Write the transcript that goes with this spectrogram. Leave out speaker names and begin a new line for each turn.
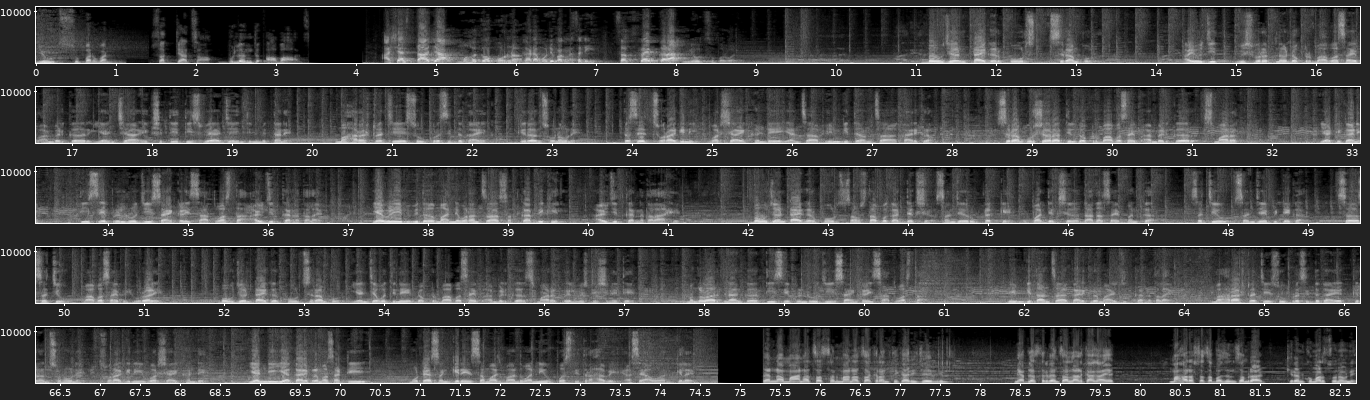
News super one सत्याचा बुलंद आवाज.
अशाच ताज्या महत्त्वपूर्ण घडामोडी बघण्यासाठी सबस्क्राईब करा news super one
Bahujan Tiger Force Shrirampur. आयोजित विश्वरत्न डॉक्टर बाबासाहेब आंबेडकर यांच्या एकशे तेहतीसव्या जयंतीनिमित्ताने महाराष्ट्राचे सुप्रसिद्ध गायक किरण सोनवणे तसेच स्वरागिनी वर्षा एकखंडे यांचा भीमगीतांचा कार्यक्रम श्रीरामपूर शहरातील डॉक्टर बाबासाहेब आंबेडकर स्मारक. या ठिकाणी तीस एप्रिल रोजी सायंकाळी सात वाजता आयोजित करण्यात आला आहे यावेळी विविध मान्यवरांचा सत्कार देखील आयोजित करण्यात आला आहे. बहुजन टायगर फोर्स संस्थापक अध्यक्ष संजय रुपटक्के उपाध्यक्ष दादासाहेब बनकर सचिव संजय पिटेकर सहसचिव बाबासाहेब हिवराळे बहुजन टायगर फोर्स श्रीरामपूर यांच्या वतीने डॉक्टर बाबासाहेब आंबेडकर स्मारक रेल्वे स्टेशन येथे मंगळवार दिनांक तीस एप्रिल रोजी सायंकाळी सात वाजता भीमगीतांचा कार्यक्रम आयोजित करण्यात आला आहे महाराष्ट्राचे सुप्रसिद्ध गायक किरण सोनवणे स्वरागिनी वर्षा खंडे यांनी या कार्यक्रमासाठी मोठ्या संख्येने समाज बांधवांनी उपस्थित राहावे असे आवाहन केलंय.
सर्वांना मानाचा सन्मानाचा क्रांतिकारी जय भीम. मी आपल्या सर्वांचा लाडका गायक महाराष्ट्राचा भजन सम्राट किरण कुमार सोनवणे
